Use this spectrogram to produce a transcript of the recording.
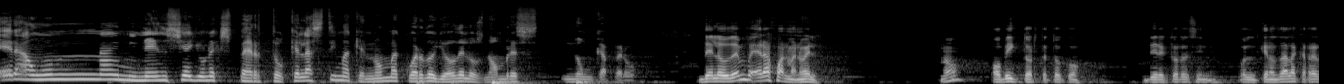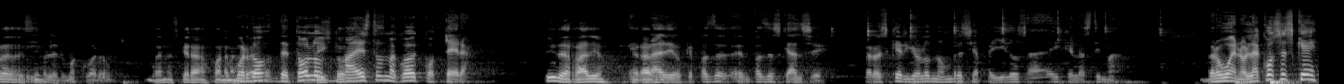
Era una eminencia y un experto. Qué lástima que no me acuerdo yo de los nombres nunca, pero De la UDEM era Juan Manuel, ¿no? O Víctor te tocó, director de cine, o el que nos da la carrera de cine. no me acuerdo. Bueno, es que era Juan Me Manuel. acuerdo de todos los Víctor. maestros, me acuerdo de Cotera, Sí, de radio. era- radio, que paz de- en paz descanse. Pero es que yo los nombres y apellidos, ay, qué lástima. Pero bueno, la cosa es que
